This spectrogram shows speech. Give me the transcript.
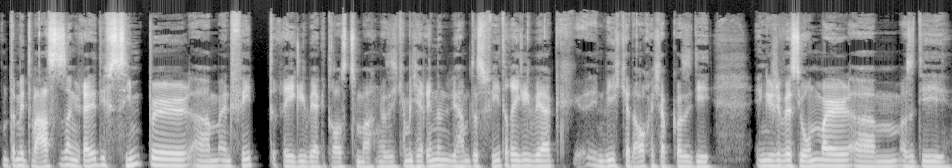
und damit war es sozusagen relativ simpel, ähm, ein Fade-Regelwerk draus zu machen. Also ich kann mich erinnern, wir haben das Fade-Regelwerk in Wirklichkeit auch. Ich habe quasi die englische Version mal, ähm, also die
